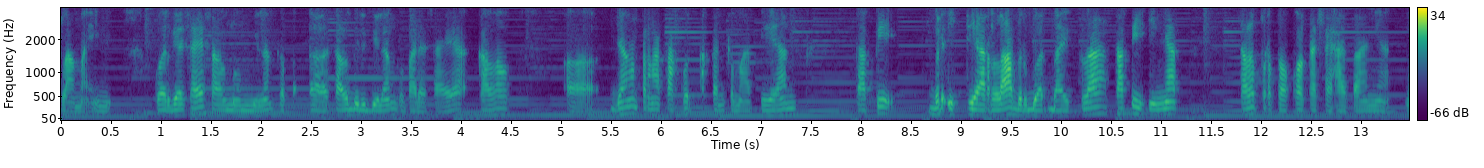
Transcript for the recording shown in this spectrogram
selama ini. Keluarga saya selalu membilang ke, uh, selalu dibilang kepada saya kalau uh, jangan pernah takut akan kematian, tapi berikhtiarlah, berbuat baiklah, tapi ingat selalu protokol kesehatannya.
